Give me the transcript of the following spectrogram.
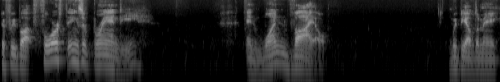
if we bought four things of brandy and one vial, we'd be able to make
